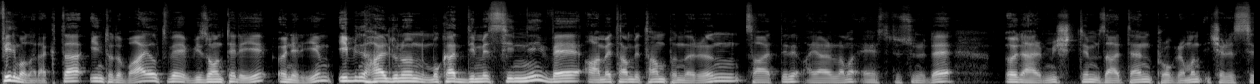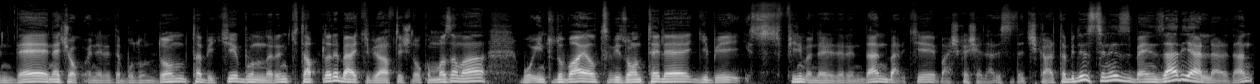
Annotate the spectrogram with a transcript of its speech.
film olarak da Into the Wild ve Vizontele'yi önereyim. İbn Haldun'un Mukaddimesini ve Ahmet Hamdi Tanpınar'ın Saatleri Ayarlama Enstitüsü'nü de önermiştim zaten programın içerisinde. Ne çok öneride bulundum. Tabii ki bunların kitapları belki bir hafta için okunmaz ama bu Into the Wild, Vizontele gibi film önerilerinden belki başka şeyler siz de çıkartabilirsiniz. Benzer yerlerden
